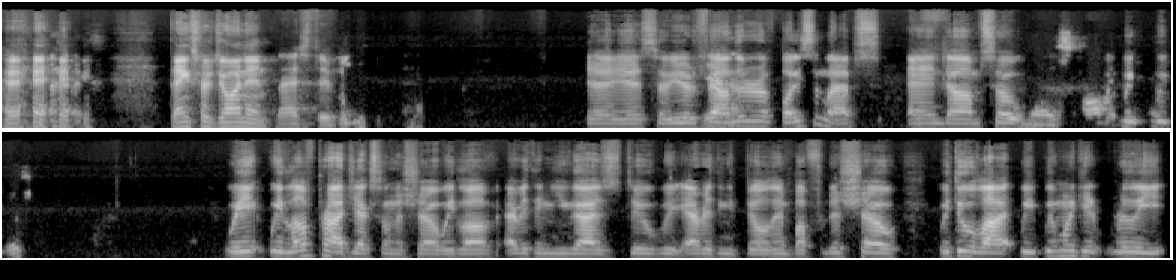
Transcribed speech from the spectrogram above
Hey, thanks for joining. Nice to be. Yeah, yeah. So you're the yeah. founder of Bison Labs, and um, so we, we, we we love projects on the show. We love everything you guys do. We everything you build in. But for this show, we do a lot. We, we want to get really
